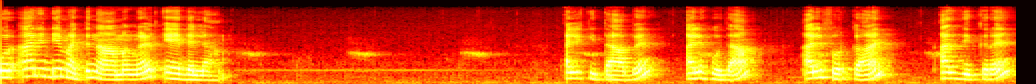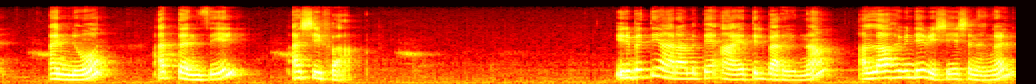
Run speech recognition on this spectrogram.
ഖുർആാനിന്റെ മറ്റ് നാമങ്ങൾ ഏതെല്ലാം? അൽ കിതാബ് അൽ ഹുദ അൽ ഫുർഖാൻ അൽ ദിക്ർ അന്നൂർ അത്തൻസീൽ അഷിഫ. ഇരുപത്തിയാറാമത്തെ ആയത്തിൽ പറയുന്ന അള്ളാഹുവിന്റെ വിശേഷണങ്ങൾ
